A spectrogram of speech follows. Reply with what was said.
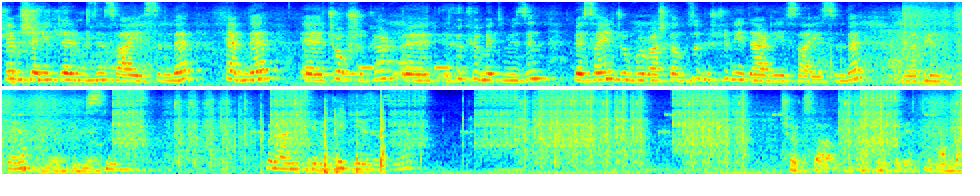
hem şehitlerimizin sayesinde hem de e, çok şükür e, hükümetimizin ve Sayın Cumhurbaşkanımızın güçlü liderliği sayesinde birlikte Bismillah. Kur'an-ı Kerim hediyenizi Çok sağ olun. Teşekkür ederim. Allah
